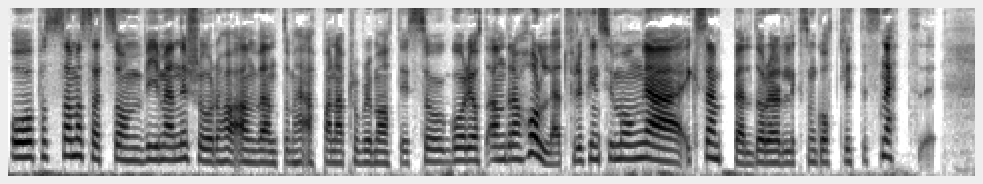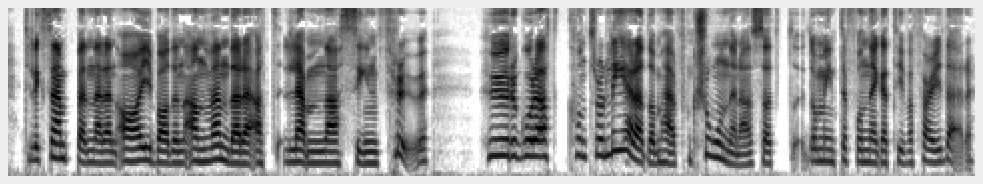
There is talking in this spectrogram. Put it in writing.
Och på samma sätt som vi människor har använt de här apparna problematiskt så går det åt andra hållet, för det finns ju många exempel då det har liksom gått lite snett. Till exempel när en AI bad en användare att lämna sin fru. Hur går det att kontrollera de här funktionerna så att de inte får negativa följder?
